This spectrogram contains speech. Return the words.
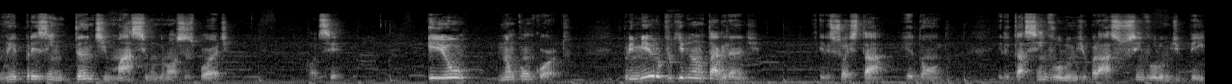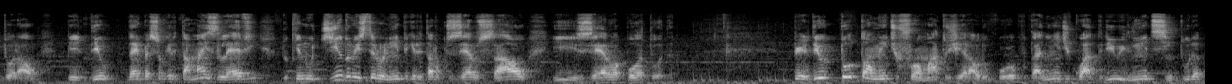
um representante máximo do nosso esporte? Pode ser. Eu não concordo. Primeiro, porque ele não está grande, ele só está redondo. Ele está sem volume de braço, sem volume de peitoral, perdeu, dá a impressão que ele está mais leve do que no dia do Mister Olímpico, ele estava com zero sal e zero a porra toda. Perdeu totalmente o formato geral do corpo, tá linha de quadril e linha de cintura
